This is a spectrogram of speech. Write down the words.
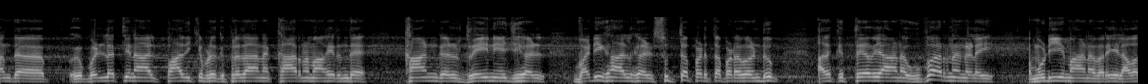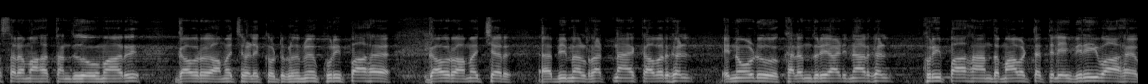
அந்த வெள்ளத்தினால் பாதிக்கப்படுவதற்கு பிரதான காரணமாக இருந்த கான்கள் டிரைனேஜ்கள் வடிகால்கள் சுத்தப்படுத்தப்பட வேண்டும். அதுக்கு தேவையான உபகரணங்களை முடியுமான வரையில் அவசரமாக தந்துதவுமாறு கௌரவ அமைச்சர்களை கேட்டுக்கொள்கிறேன். குறிப்பாக கௌரவ அமைச்சர் பிமல் ரட்நாயக் அவர்கள் என்னோடு கலந்துரையாடினார்கள். குறிப்பாக அந்த மாவட்டத்திலே விரைவாக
